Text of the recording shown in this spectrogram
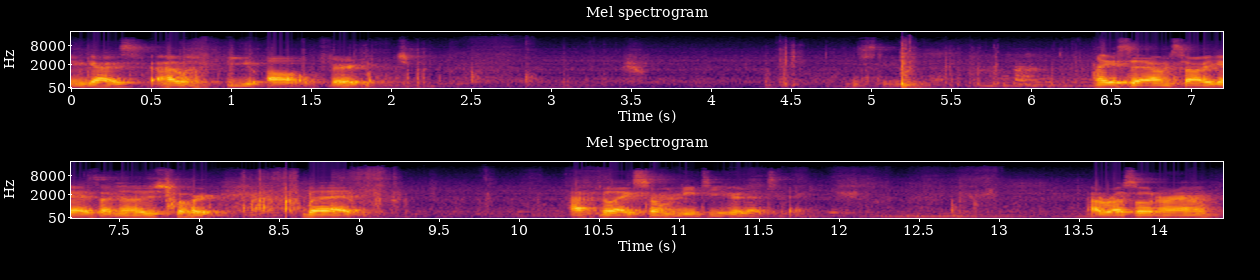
And guys, I love you all very much. Like I said, I'm sorry guys, I know it's short, but I feel like someone needs to hear that today. I wrestled around.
